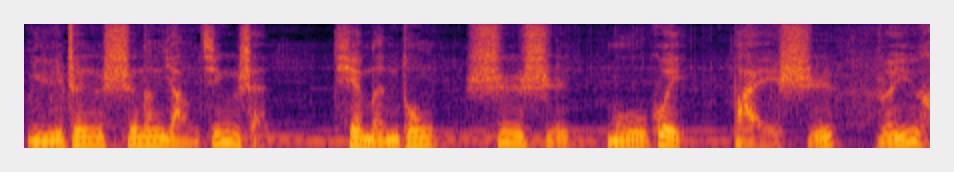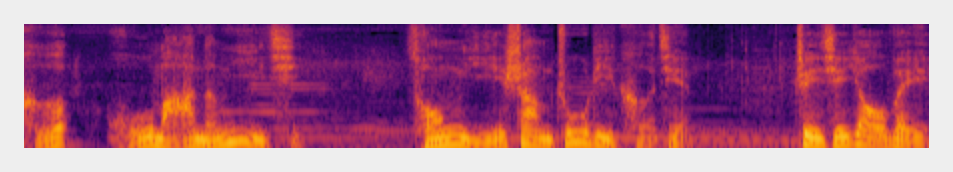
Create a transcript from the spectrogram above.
女贞实能养精神，天门冬湿石、母桂、柏石、蕤荷、胡麻能益气。从以上诸例可见，这些药味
